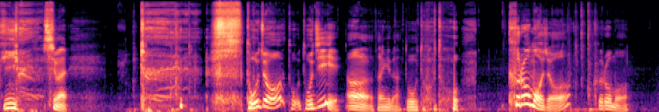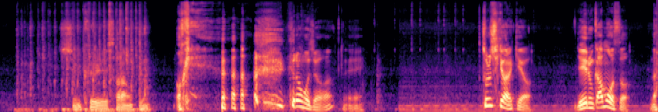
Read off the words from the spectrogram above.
귀. 잠시만. 도죠? 도 도지? 어 다행이다. 도 도 도. 크로머죠? 크로머. 싱클 사랑꾼. 오케이 크로머죠. 네. 솔직히 말할게요. 얘 이름 까먹었어. 나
